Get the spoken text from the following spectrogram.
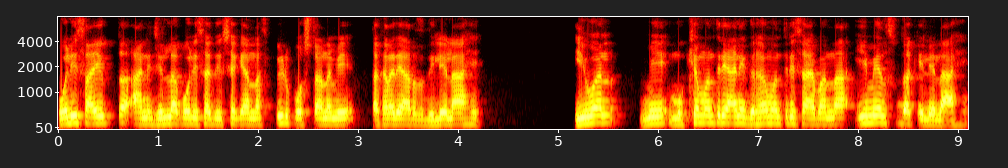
पोलीस आयुक्त आणि जिल्हा पोलीस अधीक्षक यांना स्पीड पोस्टानं मी तक्रारी अर्ज दिलेला आहे. इवन मी मुख्यमंत्री आणि गृहमंत्री साहेबांना ईमेल सुद्धा केलेला आहे.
